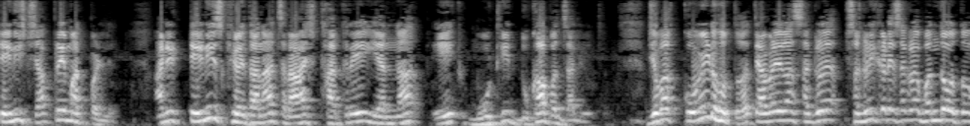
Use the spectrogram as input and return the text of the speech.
टेनिसच्या प्रेमात पडले आणि टेनिस खेळतानाच राज ठाकरे यांना एक मोठी दुखापत झाली होती. जेव्हा कोविड होतं त्यावेळेला सगळं सगळीकडे सगळं बंद होतं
